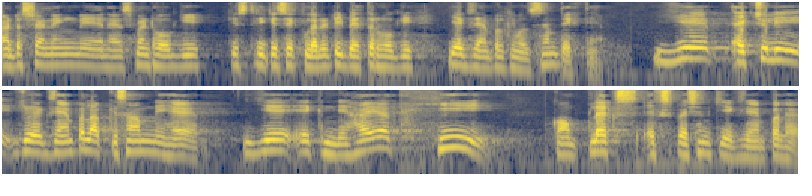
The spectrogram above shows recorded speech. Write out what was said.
انڈرسٹینڈنگ میں انہینسمنٹ ہوگی، کس طریقے سے کلیئرٹی بہتر ہوگی، یہ ایگزامپل کی مدد سے ہم دیکھتے ہیں۔ یہ ایکچولی جو ایگزامپل آپ کے سامنے ہے، یہ ایک نہایت ہی کمپلیکس ایکسپریشن کی ایگزامپل ہے۔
